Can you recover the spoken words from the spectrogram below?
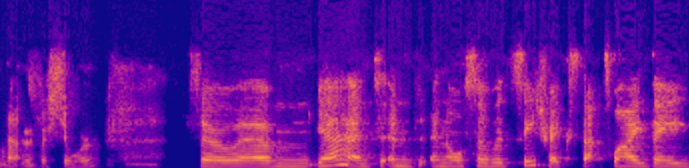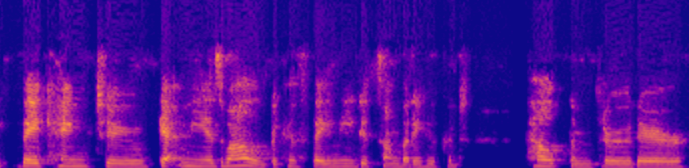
Okay. that's for sure so um, yeah and and and also with Citrix that's why they they came to get me as well because they needed somebody who could help them through their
